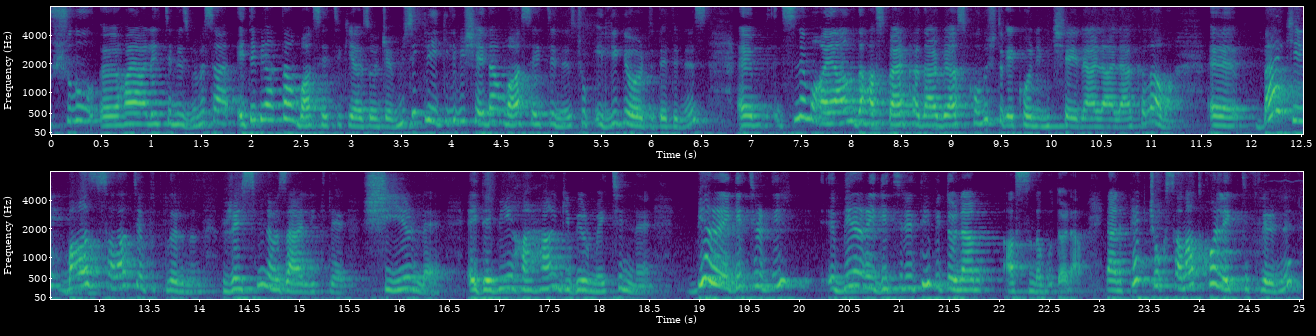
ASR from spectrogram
şunu e, hayal ettiniz mi? Mesela edebiyattan bahsettik ya az önce. Müzikle ilgili bir şeyden bahsettiniz. Çok ilgi gördü dediniz. E, sinema ayağını da hasbel kadar biraz konuştuk ekonomik şeylerle alakalı ama e, belki bazı sanat yapıtlarının resmin özellikle şiirle, edebi herhangi bir metinle bir araya getirdiği bir araya getirildiği bir dönem aslında bu dönem. Yani pek çok sanat kolektiflerinin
